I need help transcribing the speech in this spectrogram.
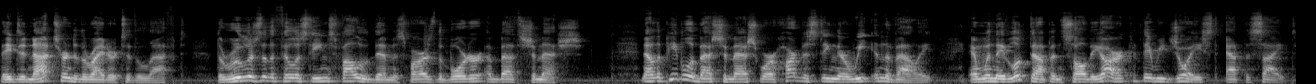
They did not turn to the right or to the left. The rulers of the Philistines followed them as far as the border of Beth Shemesh. Now the people of Beth Shemesh were harvesting their wheat in the valley, and when they looked up and saw the ark, they rejoiced at the sight.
